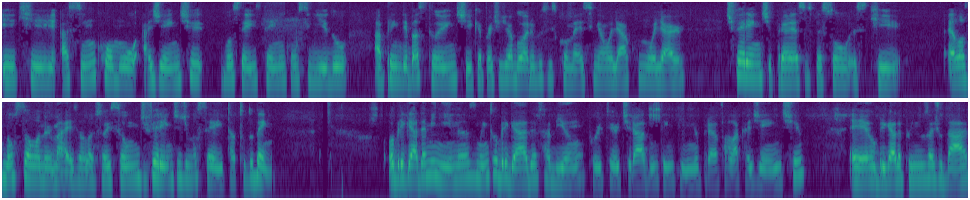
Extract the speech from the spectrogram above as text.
e que, assim como a gente, vocês tenham conseguido aprender bastante e que a partir de agora vocês comecem a olhar com um olhar diferente para essas pessoas que elas não são anormais, elas só são diferentes de você e tá tudo bem. Obrigada, meninas. Muito obrigada, Fabian, por ter tirado um tempinho para falar com a gente. É, obrigada por nos ajudar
